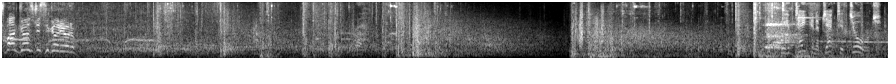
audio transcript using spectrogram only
Düşman gözcüsü görüyorum. We have taken objective George.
